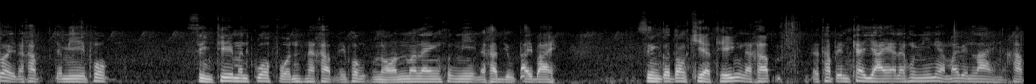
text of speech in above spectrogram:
ด้วยนะครับ จะมีพวกสิ่งที่มันกลัวฝนนะครับไอ้พวกหนอนแมลงพวกนี้นะครับ อยู่ใต้ใบ ซึ่งก็ต้องเคลียร์ทิ้งนะครับ แต่ถ้าเป็นแค่ใยอะไรพวกนี้เนี่ยไม่เป็นไรนะครับ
